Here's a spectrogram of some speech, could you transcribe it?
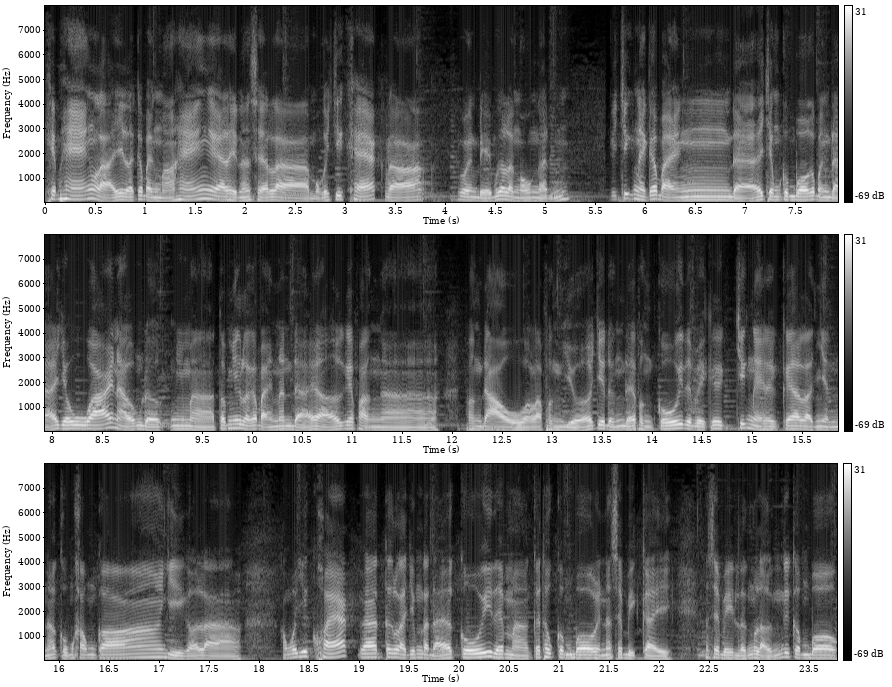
khép háng lại với là các bạn mở háng ra thì nó sẽ là một cái chiếc khác đó. Cái quan điểm rất là ngộ nghĩnh cái chiếc này các bạn để trong combo các bạn để vô quái nào cũng được. Nhưng mà tốt nhất là các bạn nên để ở cái phần à, phần đầu hoặc là phần giữa chứ đừng để phần cuối. Tại vì cái chiếc này thực ra là nhìn nó cũng không có gì gọi là không có dứt khoát. À, tức là chúng ta để ở cuối để mà kết thúc combo thì nó sẽ bị kỳ nó sẽ bị lửng lửng cái combo.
